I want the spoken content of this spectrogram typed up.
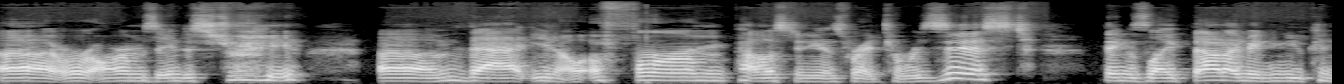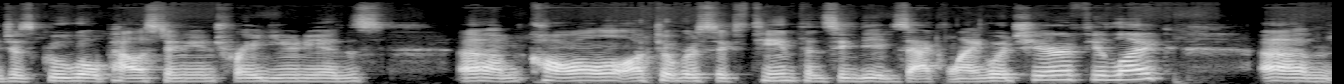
uh, or arms industry um, that you know affirm Palestinians' right to resist, things like that. I mean, you can just Google Palestinian trade unions um, call October 16th and see the exact language here if you'd like. Um,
